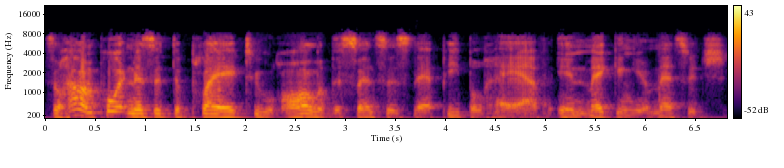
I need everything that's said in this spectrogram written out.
So how important is it to play to all of the senses that people have in making your message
